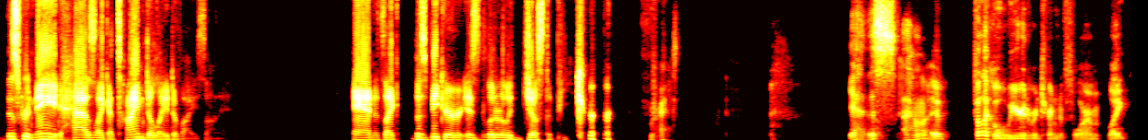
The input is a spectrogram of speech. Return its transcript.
this grenade has like a time delay device on it, and it's like this beaker is literally just a beaker. Right. Yeah, this I don't know. It felt like a weird return to form. Like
